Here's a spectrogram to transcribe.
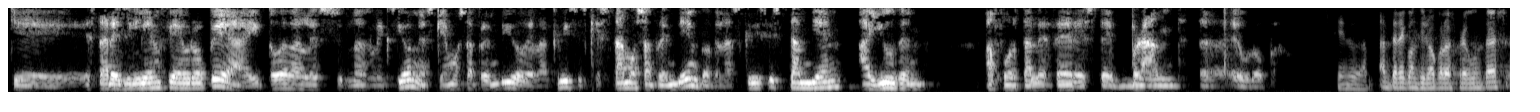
que esta resiliencia europea y todas las, lecciones que hemos aprendido de la crisis, que estamos aprendiendo de las crisis, también ayuden a fortalecer este brand eh, Europa. Sin duda. Antes de continuar con las preguntas,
